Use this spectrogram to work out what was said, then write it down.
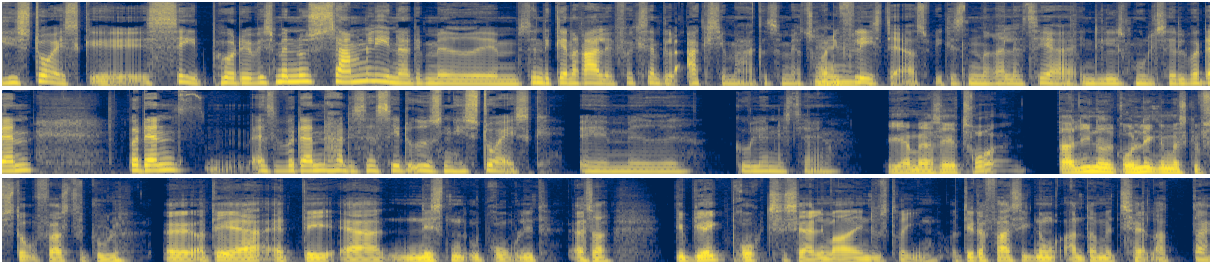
historisk øh, set på det. Hvis man nu sammenligner det med øh, sådan det generelle, for eksempel aktiemarked, som jeg tror, mm. de fleste af os, vi kan sådan relatere en lille smule til. Hvordan, hvordan, altså, hvordan har det så set ud sådan historisk øh, med guldinvesteringer? Jamen altså, jeg tror, der er lige noget grundlæggende, man skal forstå først ved guld øh, og det er, at det er næsten ubrugeligt. Altså, det bliver ikke brugt til særlig meget i industrien, og det er der faktisk ikke nogen andre metaller, der...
